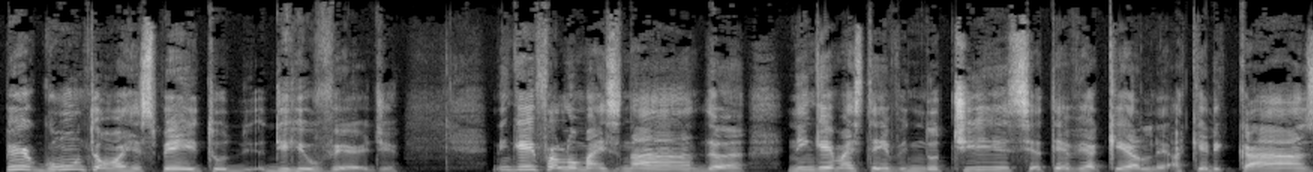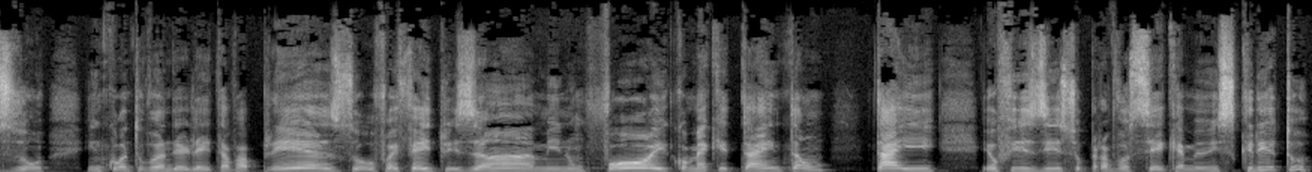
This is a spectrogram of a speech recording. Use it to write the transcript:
perguntam a respeito de Rio Verde. Ninguém falou mais nada, ninguém mais teve notícia, teve aquele, aquele caso enquanto o Vanderlei estava preso, foi feito o exame, não foi, como é que tá? Então, tá aí. Eu fiz isso para você que é meu inscrito,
